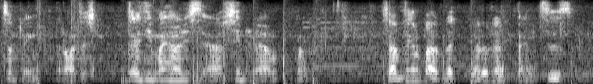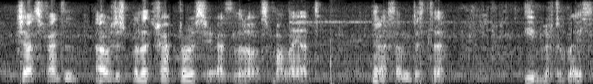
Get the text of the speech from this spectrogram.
something that I just that you might already have seen it out. So I'm thinking about like what are the fences? Just fences? I would just build like trapdoors here as a little small layout. You know, something just to even up the place.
